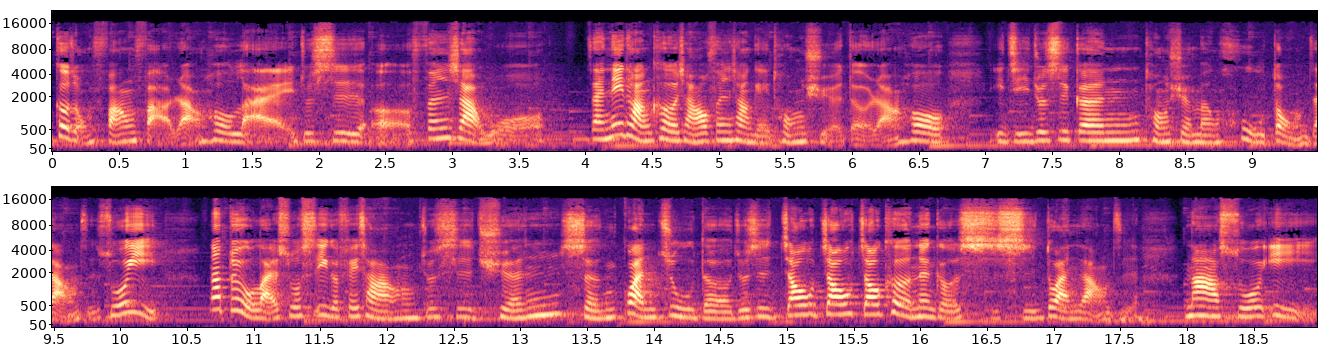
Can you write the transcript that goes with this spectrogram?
各种方法，然后来就是呃分享我在那堂课想要分享给同学的，然后以及就是跟同学们互动这样子，所以。那对我来说是一个非常就是全神贯注的，就是教教教课的那个时时段这样子。那所以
